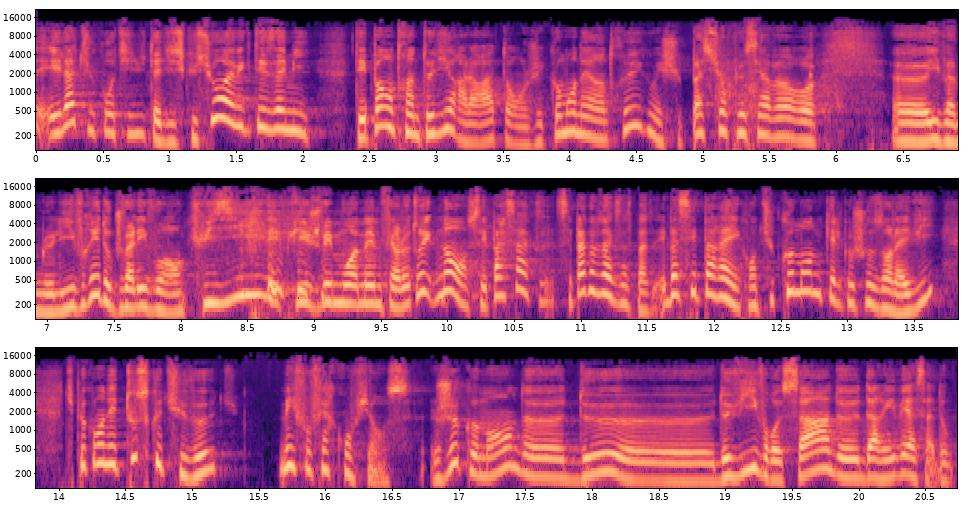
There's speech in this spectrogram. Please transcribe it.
et là tu continues ta discussion avec tes amis. T'es pas en train de te dire alors attends j'ai commandé un truc mais je suis pas sûr que le serveur euh, euh, il va me le livrer donc je vais aller voir en cuisine et puis je vais moi-même faire le truc. Non c'est pas ça c'est pas comme ça que ça se passe. Et eh ben c'est pareil quand tu commandes quelque chose dans la vie tu peux commander tout ce que tu veux mais il faut faire confiance. Je commande euh, de de vivre ça de d'arriver à ça donc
